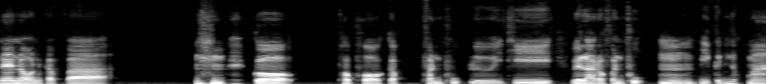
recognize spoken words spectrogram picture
แน่นอนครับว่า ก็พอๆกับฟันผุเลยที่เวลาเราฟันผุมมีกลิ่นออกมา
